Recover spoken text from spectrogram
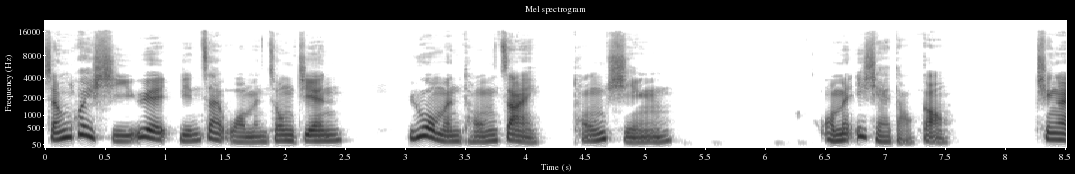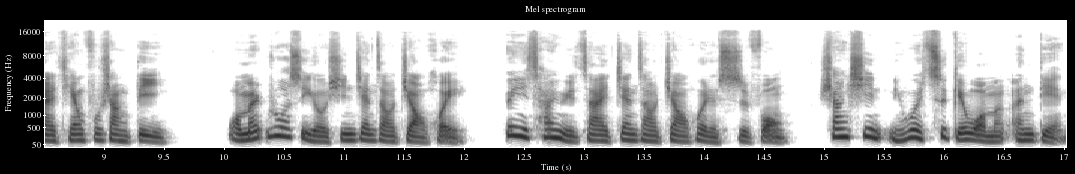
神会喜悦临在我们中间，与我们同在同行。我们一起来祷告，亲爱的天父上帝，我们若是有心建造教会，愿意参与在建造教会的侍奉，相信你会赐给我们恩典，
